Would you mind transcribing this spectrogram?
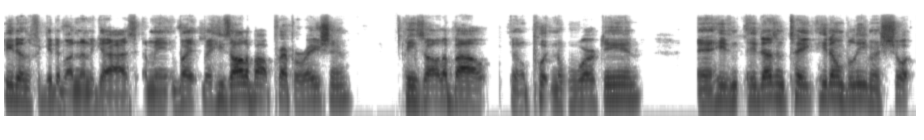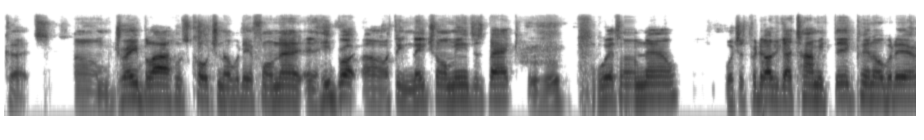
he doesn't forget about none of the guys. I mean, but but he's all about preparation. He's all about you know putting the work in, and he he doesn't take he don't believe in shortcuts. Um, Dre Bly, who's coaching over there for him now, and he brought uh, I think Natron Means is back mm-hmm. with him now, which is pretty awesome. You got Tommy Thigpen over there.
